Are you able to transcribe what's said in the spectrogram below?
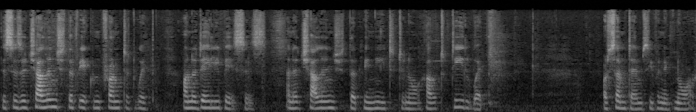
This is a challenge that we are confronted with on a daily basis, and a challenge that we need to know how to deal with, or sometimes even ignore.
